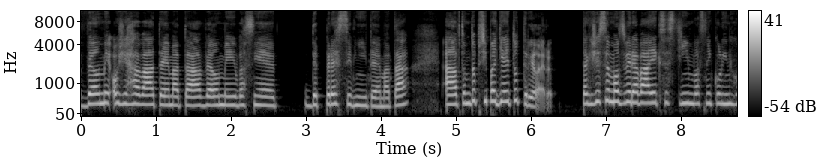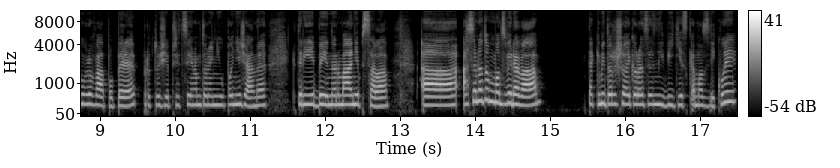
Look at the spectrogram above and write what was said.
velmi ožehavá témata, velmi vlastně depresivní témata. A v tomto případě je to thriller. Takže jsem moc vydavá, jak se s tím vlastně Colleen Hooverová popere, protože přeci jenom to není úplně žánr, který by normálně psala. A, a jsem na to moc vydavá, Taky mi to došlo jako recenzní výtisk a moc děkuji.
